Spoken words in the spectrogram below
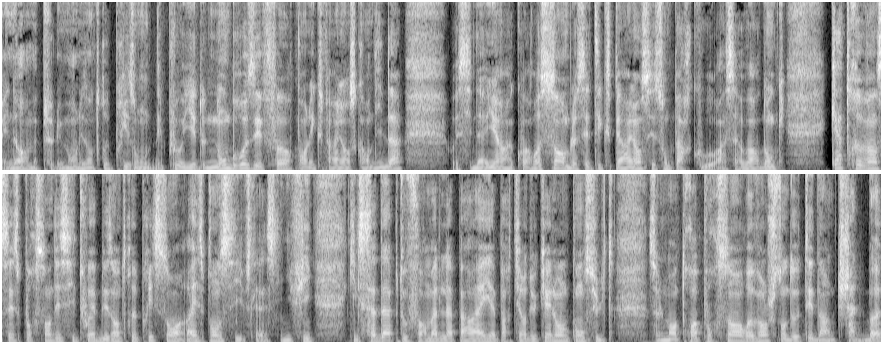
énormes, absolument. Les entreprises ont déployé de nombreux efforts pour l'expérience candidat. Voici d'ailleurs à quoi ressemble cette expérience et son parcours, à savoir donc 96% des sites web des entreprises sont responsifs. Cela signifie qu'ils s'adaptent au format de l'appareil à partir duquel on le consulte. Seulement 3% en revanche sont dotés d'un chatbot.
